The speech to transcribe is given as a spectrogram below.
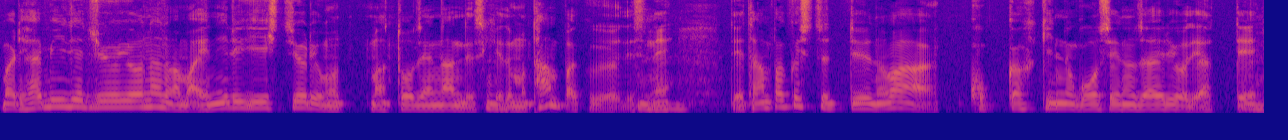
まあ、リハビリで重要なのは、まあ、エネルギー必要量も、まあ、当然なんですけれども、うん、タンパクですね。でタンパク質っていうのは骨格筋の合成の材料であって、うん、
